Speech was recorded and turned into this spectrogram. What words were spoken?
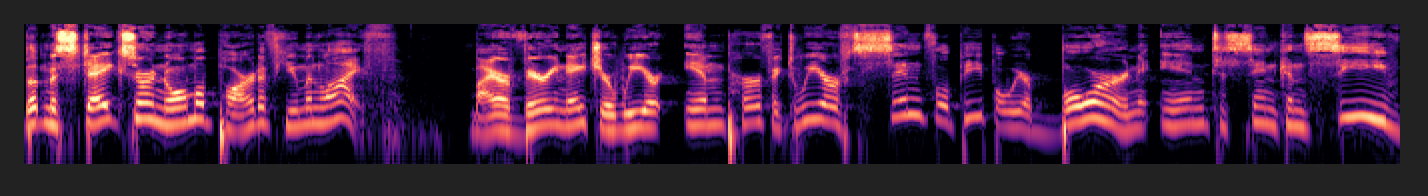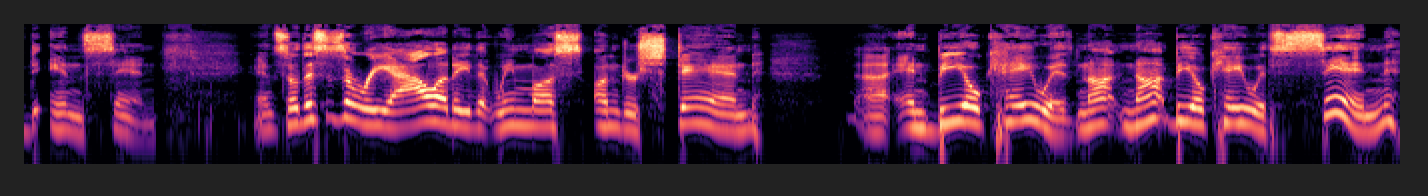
But mistakes are a normal part of human life. By our very nature, we are imperfect. We are sinful people. We are born into sin, conceived in sin. And so, this is a reality that we must understand uh, and be okay with. Not, not be okay with sin,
